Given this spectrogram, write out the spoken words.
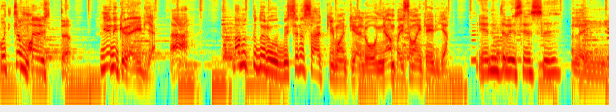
കൊച്ചമ്മ ഇഷ്ടം. എനിക്കൊരു ഐഡിയ. ആ നമുക്കിതൊരു ബിസിനസ് ആക്കി മാറ്റിയാലോ? ഞാൻ പൈസ വാങ്ങിക്കാതിരിക്കാം. എന്ത് ബിസിനസ് അല്ല? ഈ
